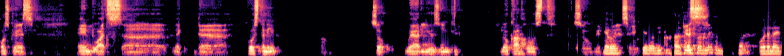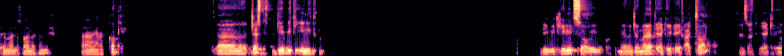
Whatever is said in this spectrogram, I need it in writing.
Postgres and what's uh, like the host name. So we are using localhost. So we can say. Yes. Uh, just dbt init ነው። dbt init so የመጀመሪያ ጥያቄ ይጠይቃቸዋል። ከዛ ጥያቄው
